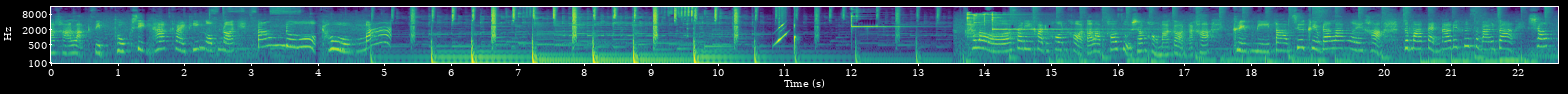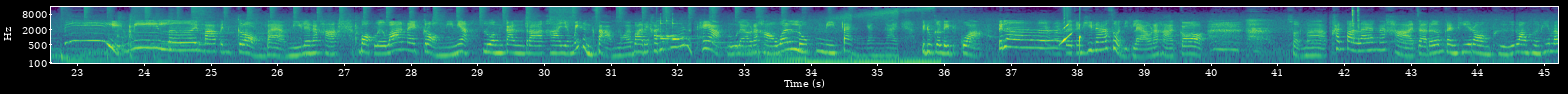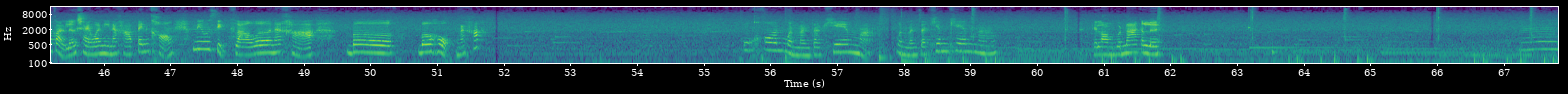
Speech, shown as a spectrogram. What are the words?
ราคาหลักสิบทุกชิ้นถ้าใครที่งบน้อยต้องดูถูกมากฮัลโหลสวัสดีค่ะทุกคนขอต้อนรับเข้าสู่ช่องของมาก่อนนะคะ คลิปนี้ตามชื่อคลิปด้านล่างเลยค่ะ จะมาแต่งหน้าด้วยเครื่องสำอางจากช้อป นี่เลยมาเป็นกล่องแบบนี้เลยนะคะ บอกเลยว่าในกล่องนี้เนี่ยรวมกันราคายังไม่ถึง 300 บาทเลยค่ะทุกคน ถ้าอยากรู้แล้วนะคะว่าลุคนี้แต่งยังไง ไปดูกันเลยดีกว่า ไปเลยเจอกันที่หน้าสดอีกแล้วนะคะ ก็สดมาก ขั้นตอนแรกนะคะจะเริ่มกันที่รองพื้นรองพื้นที่มาก่อนเลือกใช้วันนี้นะคะ เป็นของ Music Flower นะคะ เบอร์เบอร์หกนะคะ ทุกคนเหมือนมันจะเข้มอะ เหมือนมันจะเข้มเข้มๆนะเดี๋ยวลองบนหน้ากันเลย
